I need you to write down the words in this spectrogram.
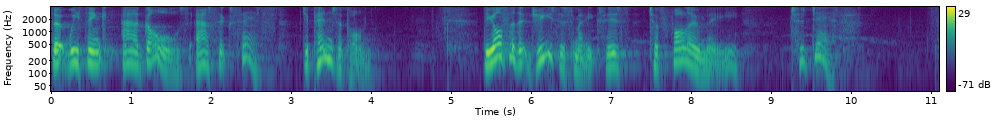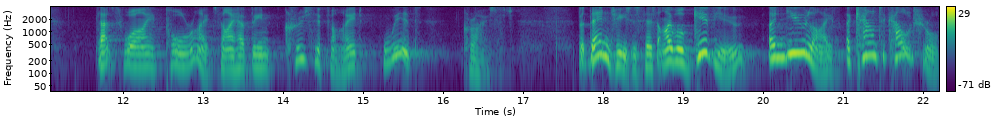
that we think our goals, our success depends upon. The offer that Jesus makes is to follow me to death. That's why Paul writes, I have been crucified with Christ. But then Jesus says, I will give you a new life, a countercultural,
